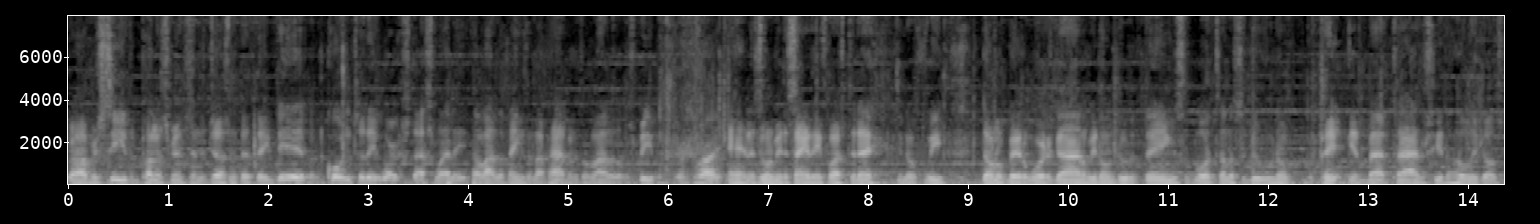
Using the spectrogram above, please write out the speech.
uh, receive the punishments and the judgment that they did, but according to their works, that's why they, a lot of the things end up happening to a lot of those people. That's right. And it's going to be the same thing for us today. You know, if we don't obey the word of God and we don't do the things the Lord tell us to do, we don't repent, get baptized, receive the Holy Ghost,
